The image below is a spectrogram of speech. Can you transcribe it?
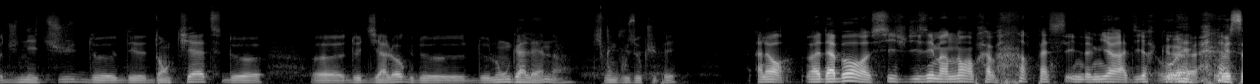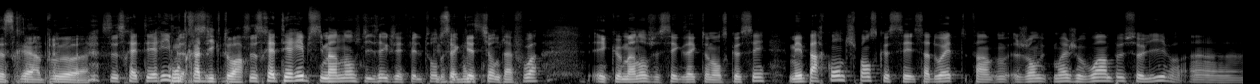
d'une étude, de- de- d'enquête, de, de dialogue de, de longue haleine qui vont vous occuper? Alors, bah, d'abord, si je disais maintenant, après avoir passé une demi-heure à dire que Ouais, euh, ouais, ça serait un peu euh, ce serait terrible. contradictoire. Ce serait terrible si maintenant je disais que j'ai fait le tour Que de la bon. question de la foi et que maintenant je sais exactement ce que c'est. Mais par contre, je pense que c'est, ça doit être. Enfin, moi, je vois un peu ce livre euh,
